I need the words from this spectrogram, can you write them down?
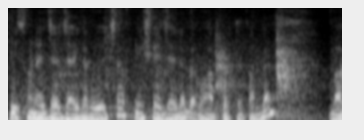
পিছনে যে জায়গা রয়েছে, আপনি সেই জায়গা ব্যবহার করতে পারবেন। বা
